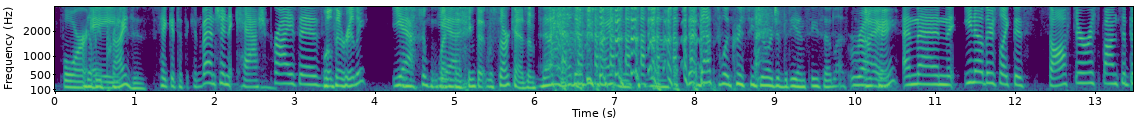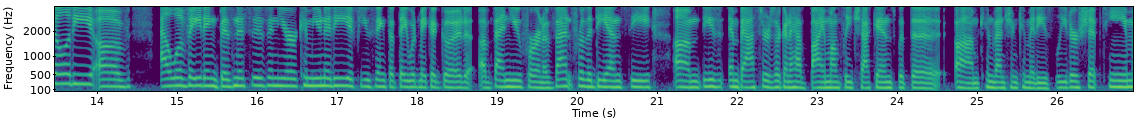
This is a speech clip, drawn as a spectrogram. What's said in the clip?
for There'll a be prizes. ticket to the convention, cash prizes. Will there really? Yeah. Why yeah. did I think that was sarcasm? No, no, there'll be prizes. Yeah. That, that's what Christy George of the DNC said last night. Right. Okay. And then, you know, there's like this softer responsibility of elevating businesses in your community if you think that they would make a good a venue for an event for the DNC. Um, these ambassadors are going to have bi monthly check ins with the um, convention committee's leadership team.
